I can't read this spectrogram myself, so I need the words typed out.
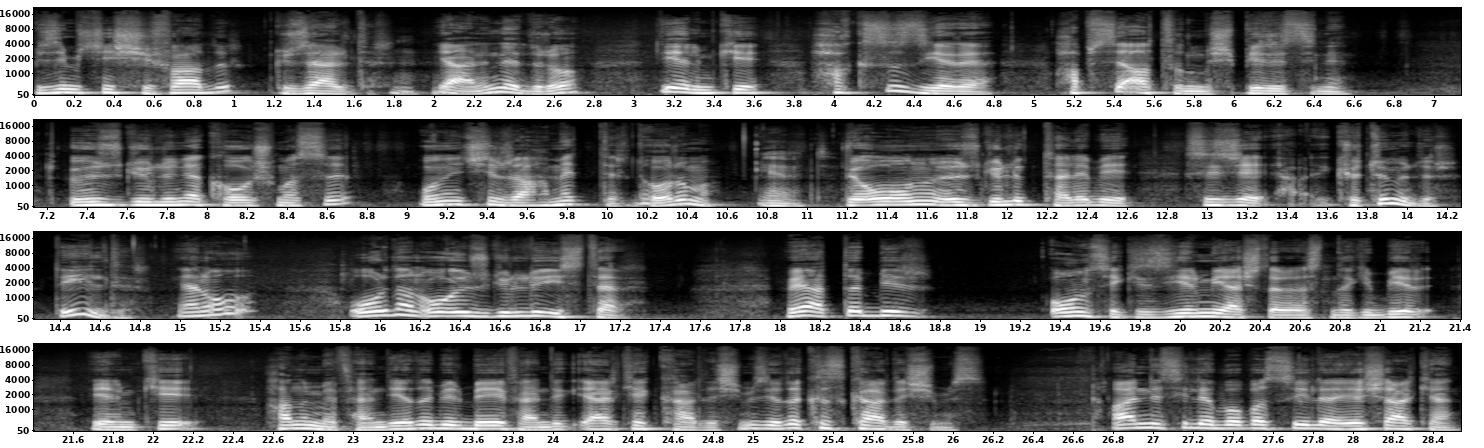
bizim için şifadır, güzeldir. Hı hı. Yani nedir o? Diyelim ki haksız yere hapse atılmış birisinin özgürlüğüne kavuşması onun için rahmettir. Doğru mu? Evet. Ve o onun özgürlük talebi sizce kötü müdür? Değildir. Yani o oradan o özgürlüğü ister. Veyahut da bir 18-20 yaşlar arasındaki bir diyelim ki hanımefendi ya da bir beyefendi erkek kardeşimiz ya da kız kardeşimiz. Annesiyle babasıyla yaşarken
